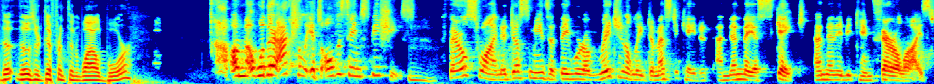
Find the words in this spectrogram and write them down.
th- those are different than wild boar. Um, well, they're actually it's all the same species. Mm. Feral swine. It just means that they were originally domesticated and then they escaped and then they became feralized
